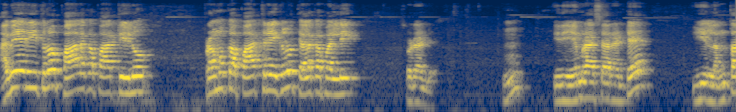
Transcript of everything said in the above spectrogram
అవే రీతిలో పాలక పార్టీలు ప్రముఖ పాత్రికులు తెలకపల్లి చూడండి. ఇది ఏం రాశారంటే వీళ్ళంతా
